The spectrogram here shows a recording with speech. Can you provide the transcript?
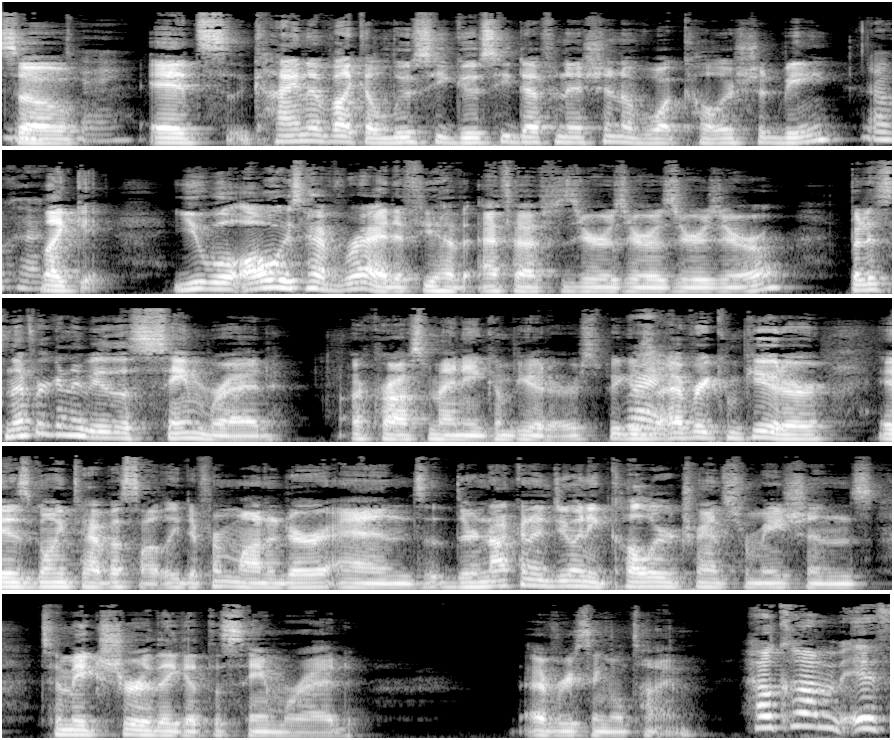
So Okay. it's kind of like a loosey goosey definition of what color should be. Okay. Like you will always have red if you have FF0000, but it's never going to be the same red across many computers because Right. every computer is going to have a slightly different monitor and they're not going to do any color transformations to make sure they get the same red every single time. How come if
